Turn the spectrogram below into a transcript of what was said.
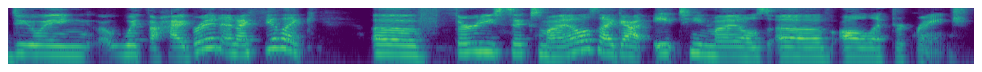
doing with the hybrid. And I feel like of 36 miles, I got 18 miles of all electric range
